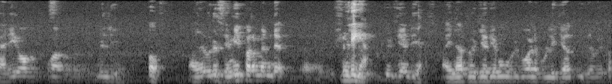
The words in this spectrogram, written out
കരയോഗം ബിൽഡിംഗ് ഓ. അത് ഒരു സെമി പെർമനന്റ് ചെയ്യേണ്ടിയാ അതിനകത്ത് ചെറിയ മുറി പോലെ പുള്ളിക്ക് ഇതൊക്കെ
